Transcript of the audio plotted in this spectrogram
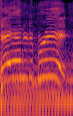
Stay under the bridge.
